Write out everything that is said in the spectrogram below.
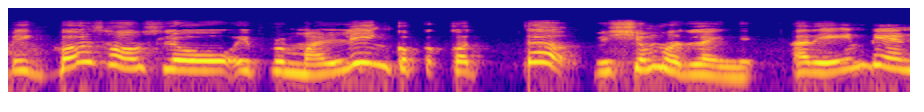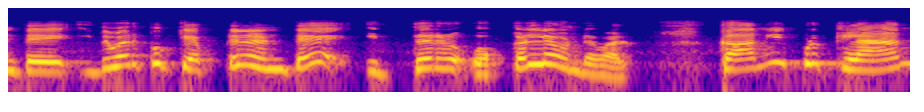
బిగ్ బాస్ హౌస్లో ఇప్పుడు మళ్ళీ ఇంకొక కొత్త విషయం మొదలైంది. అదేంటి అంటే ఇదివరకు కెప్టెన్ అంటే ఇద్దరు ఒక్కళ్ళే ఉండేవాళ్ళు. కానీ ఇప్పుడు క్లాన్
